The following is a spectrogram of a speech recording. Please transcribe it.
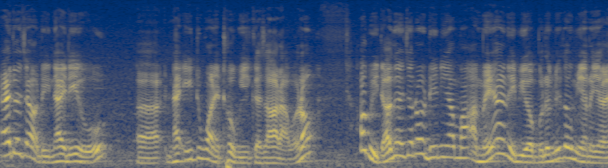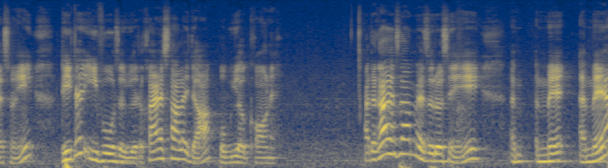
အဲ့တော့ကြောင့်ဒီ night လေးကိုအာ night E2 ကနေထုတ်ပြီးကစားတာဗောနော် ဟုတ်ပြီဒါဆိုရင်ကျွန်တော်ဒီနေရာမှာအမဲကနေပြီးတော့ဘယ်လိုမျိုးသုံးမြန်လို့ရလဲဆိုရင်ဒီတက် E4 ဆိုပြီးတော့တစ်ခါစားလိုက်တာပို့ပြီးတော့ကောင်းတယ်အတခါစားမယ်ဆိုလို့ရှိရင်အမဲအမဲက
